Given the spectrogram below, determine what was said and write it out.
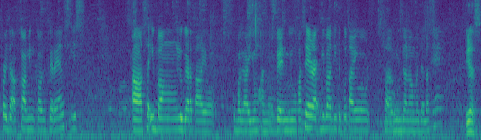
for the upcoming conference is ah, sa ibang lugar tayo? Kumbaga yung ano, venue. Kasi di ba dito po tayo sa Mindanao madalas. Yes,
